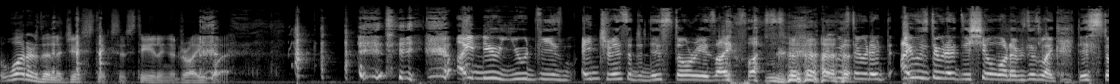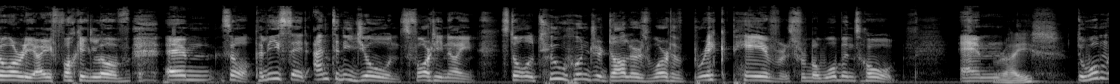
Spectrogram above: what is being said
what are the logistics of stealing a driveway? I knew you'd be as interested in this story as I was. I was doing out, I was doing out the show and I was just like, this story I fucking love. Um, so, police said Anthony Jones, 49, stole $200 worth of brick pavers from a woman's home. Um, Right. The woman,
